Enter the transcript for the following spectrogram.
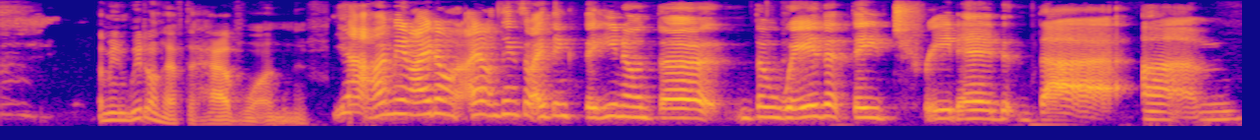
I mean, we don't have to have one. If, Yeah, I mean, I don't, I don't think so. I think that you know the the way that they treated the um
